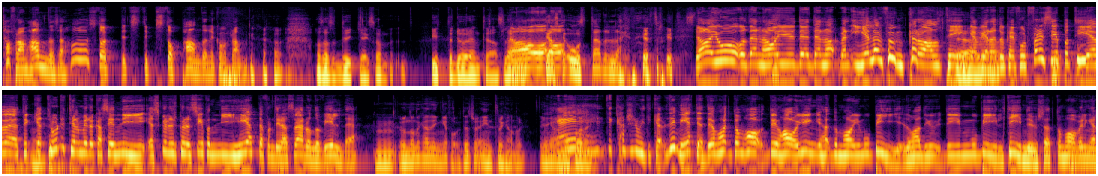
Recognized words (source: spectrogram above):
tar fram handen så här. Stopp, typ stopphanden när det kommer fram. och sen så dyker liksom ytterdörren till hans lägenhet. Ja, och- Ganska och- ostädad lägenhet. Ja, jo, och den har ju, den, den har, men elen funkar och allting. Ja, jag menar, ja. du kan ju fortfarande se på TV. Jag, tycker, jag tror det till och med du kan se ny, jag skulle kunna se på nyheter från deras värld om de vill det. Mm, undrar om de kan ringa folk. Det tror jag inte de kan dock. Nej, det kanske de inte kan. Det vet jag. De har, de har, de har ju inga, de har ju mobil. De hade ju, det är ju mobiltid nu så att de har väl inga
